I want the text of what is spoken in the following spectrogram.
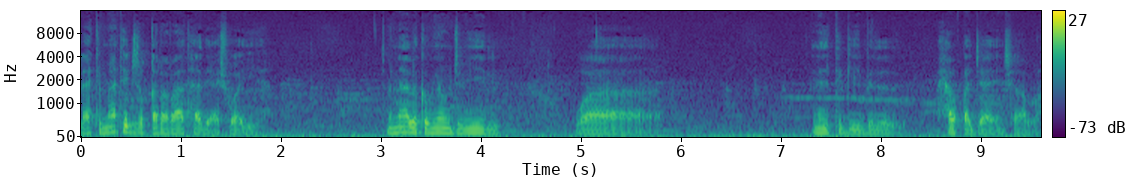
لكن ما تجي القرارات هذه عشوائية. أتمنى لكم يوم جميل و نلتقي بالحلقة الجاية إن شاء الله.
